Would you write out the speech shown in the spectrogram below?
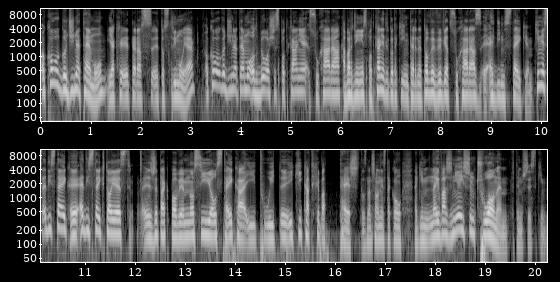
około godzinę temu, jak y, teraz y, to streamuję, około godzinę temu odbyło się spotkanie Suchara, a bardziej nie spotkanie, tylko taki internetowy wywiad Suchara z Edim Steakiem. Kim jest Eddie Steak? Y, Eddie Steak to jest, że tak powiem, no CEO Steaka i, y, i Kikat chyba też, to znaczy on jest taką, takim najważniejszym członem w tym wszystkim.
